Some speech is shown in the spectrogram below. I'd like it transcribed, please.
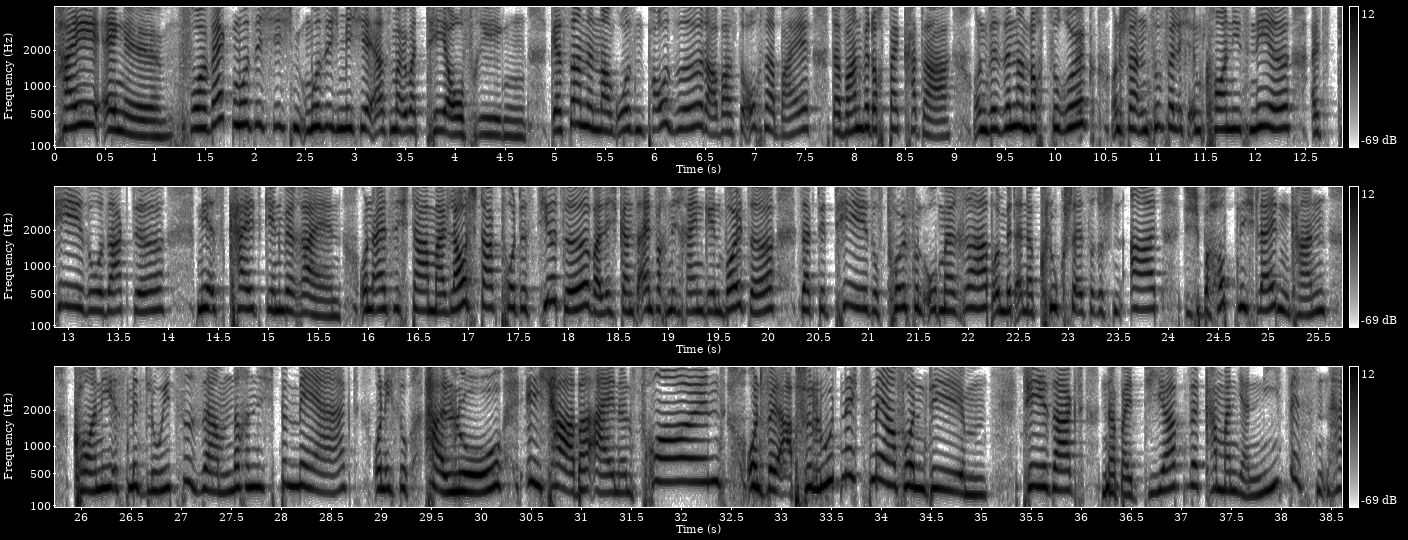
Hi Engel. Vorweg muss ich, ich, muss ich mich hier erstmal über Tee aufregen. Gestern in einer großen Pause, da warst du auch dabei, da waren wir doch bei Kata. Und wir sind dann doch zurück und standen zufällig in Cornys Nähe, als Tee so sagte, mir ist kalt, gehen wir rein. Und als ich da mal lautstark protestierte, weil ich ganz einfach nicht reingehen wollte, sagte Tee so voll von oben herab und mit einer klugscheißerischen Art, die ich überhaupt nicht leiden kann, Corny ist mit Louis zusammen, noch nicht bemerkt. Und ich so, ich habe einen Freund und will absolut nichts mehr von dem. T sagt, na bei dir kann man ja nie wissen.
